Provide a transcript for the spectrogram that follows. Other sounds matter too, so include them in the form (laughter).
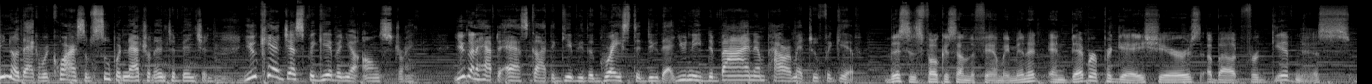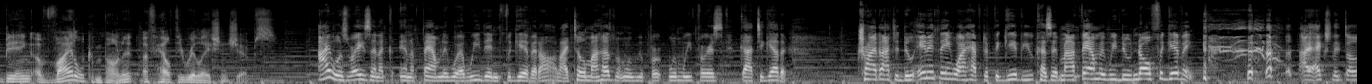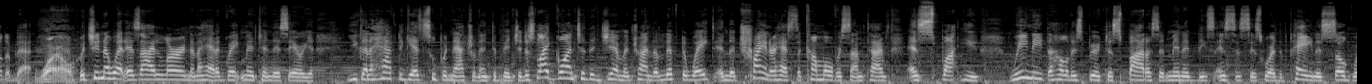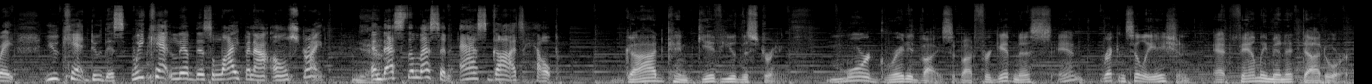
you know that requires some supernatural intervention. You can't just forgive in your own strength. You're going to have to ask God to give you the grace to do that. You need divine empowerment to forgive. This is Focus on the Family Minute, and Deborah Pegues shares about forgiveness being a vital component of healthy relationships. I was raised in a, in a family where we didn't forgive at all. I told my husband when we, when we first got together, try not to do anything where I have to forgive you because in my family we do no forgiving. (laughs) (laughs) I actually told him that. Wow. But you know what? As I learned, and I had a great mentor in this area, you're going to have to get supernatural intervention. It's like going to the gym and trying to lift a weight, and the trainer has to come over sometimes and spot you. We need the Holy Spirit to spot us in many of these instances where the pain is so great. You can't do this. We can't live this life in our own strength. Yeah. And that's the lesson. Ask God's help. God can give you the strength. More great advice about forgiveness and reconciliation at FamilyMinute.org.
